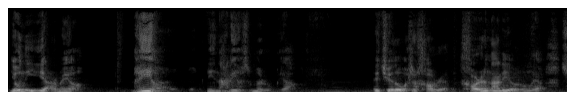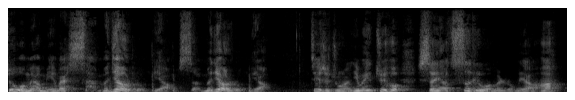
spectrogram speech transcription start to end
有你一点没有？没有，你哪里有什么荣耀？你觉得我是好人？好人哪里有荣耀？所以，我们要明白什么叫荣耀，什么叫荣耀，这是重要。因为最后神要赐给我们荣耀哈。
